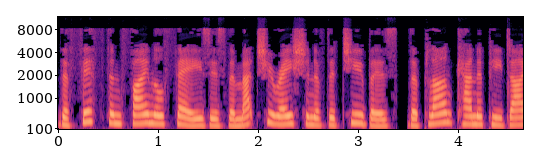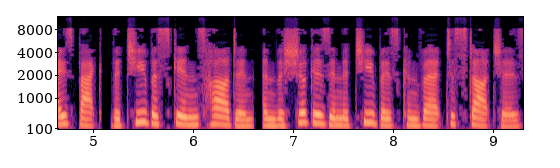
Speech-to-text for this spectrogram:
The fifth and final phase is the maturation of the tubers, the plant canopy dies back, the tuber skins harden, and the sugars in the tubers convert to starches.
